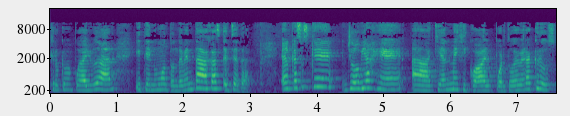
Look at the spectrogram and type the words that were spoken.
creo que me puede ayudar y tiene un montón de ventajas, etc. El caso es que yo viajé aquí en México al puerto de Veracruz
